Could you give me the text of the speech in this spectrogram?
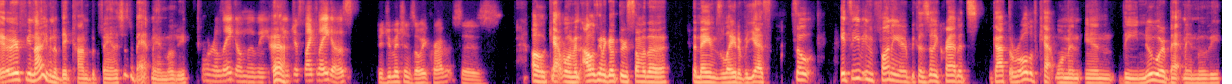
Or if you're not even a big comic book fan, it's just a Batman movie. Or a Lego movie. Yeah. You just like Legos. Did you mention Zoe Kravitz is Oh, Catwoman. I was gonna go through some of the the names later, but yes. So it's even funnier because Zoe Kravitz got the role of Catwoman in the newer Batman movie,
